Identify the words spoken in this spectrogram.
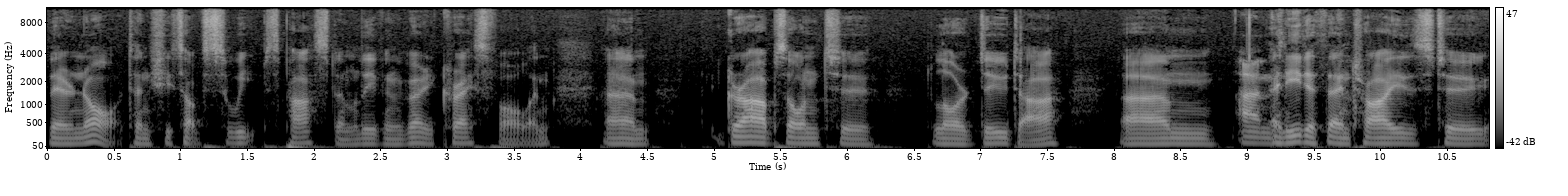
they're not, and she sort of sweeps past him, leaving very crestfallen. Um, grabs onto Lord Doodah, um, And, and Edith then tries to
